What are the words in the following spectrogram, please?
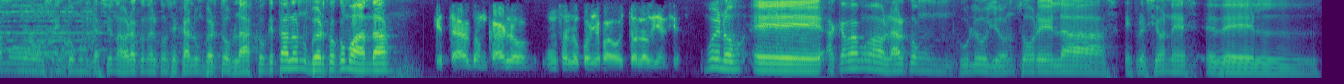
estamos en comunicación ahora con el concejal Humberto Blasco. ¿Qué tal, don Humberto? ¿Cómo anda? ¿Qué tal, don Carlos? Un saludo por para hoy toda la audiencia. Bueno, eh, acá vamos a hablar con Julio Ullón sobre las expresiones del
